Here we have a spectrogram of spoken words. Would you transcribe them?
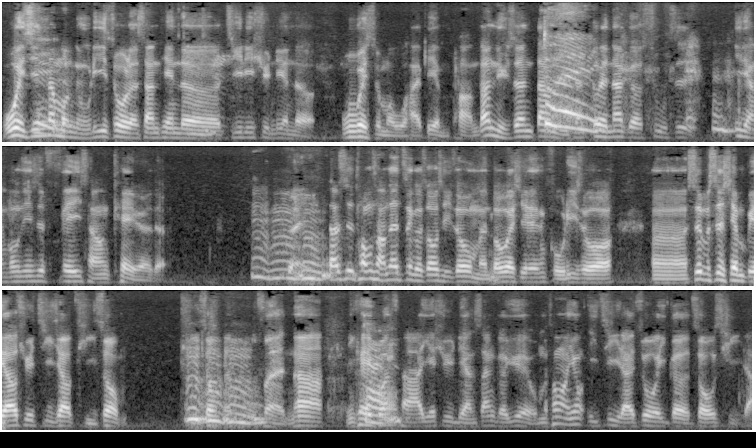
我已经那么努力做了三天的肌力训练了，为什么我还变胖？但女生当然对对那个数字一两公斤是非常 care 的，嗯嗯对，嗯，但是通常在这个周期中，我们都会先鼓励说，呃，是不是先不要去计较体重，体重的部分？那你可以观察，也许两三个月，我们通常用一季来做一个周期啦。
